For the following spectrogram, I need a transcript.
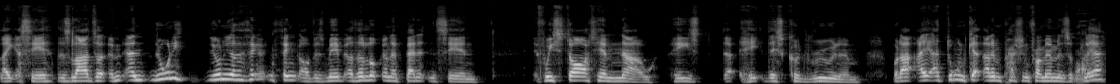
like I say, there's lads, and, and the only the only other thing I can think of is maybe are they looking at Bennette and saying, if we start him now, he's he, this could ruin him. But I, I- I don't get that impression from him as a player.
